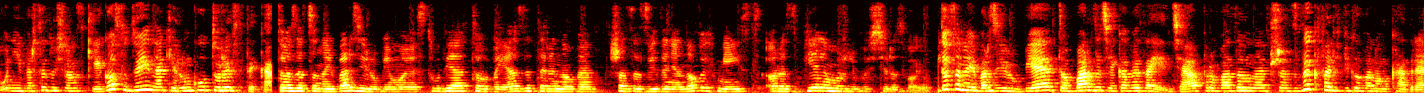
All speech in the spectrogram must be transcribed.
Uniwersytetu Śląskiego studiuję na kierunku turystyka. To, za co najbardziej lubię moje studia, to wyjazdy terenowe, szansa zwiedzenia nowych miejsc oraz wiele możliwości rozwoju. I to, co najbardziej lubię, to bardzo ciekawe zajęcia prowadzone przez wykwalifikowaną kadrę,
